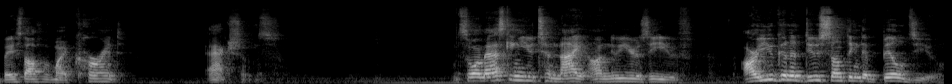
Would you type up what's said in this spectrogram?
based off of my current actions. So I'm asking you tonight on New Year's Eve are you going to do something that builds you?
